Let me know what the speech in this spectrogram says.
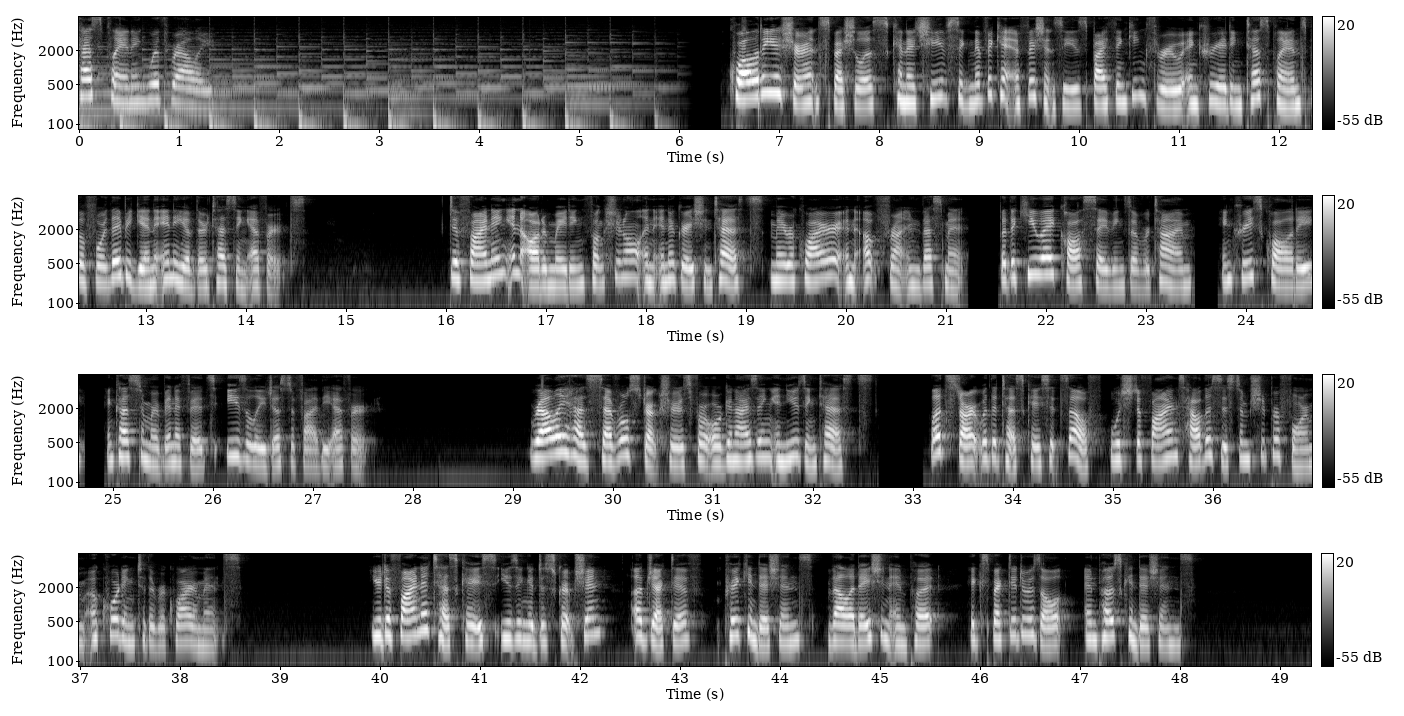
Test Planning with Rally. Quality assurance specialists can achieve significant efficiencies by thinking through and creating test plans before they begin any of their testing efforts. Defining and automating functional and integration tests may require an upfront investment, but the QA cost savings over time, increased quality, and customer benefits easily justify the effort. Rally has several structures for organizing and using tests. Let's start with the test case itself, which defines how the system should perform according to the requirements. You define a test case using a description, objective, preconditions, validation input, expected result, and post conditions.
